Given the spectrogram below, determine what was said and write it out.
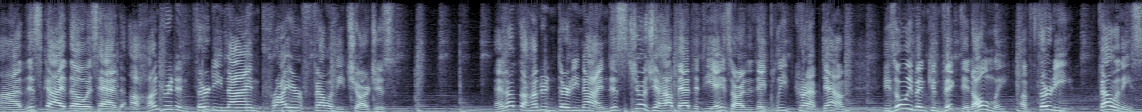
Uh, this guy, though, has had 139 prior felony charges. And of the 139, this shows you how bad the DAs are that they plead crap down. He's only been convicted only of 30 felonies.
